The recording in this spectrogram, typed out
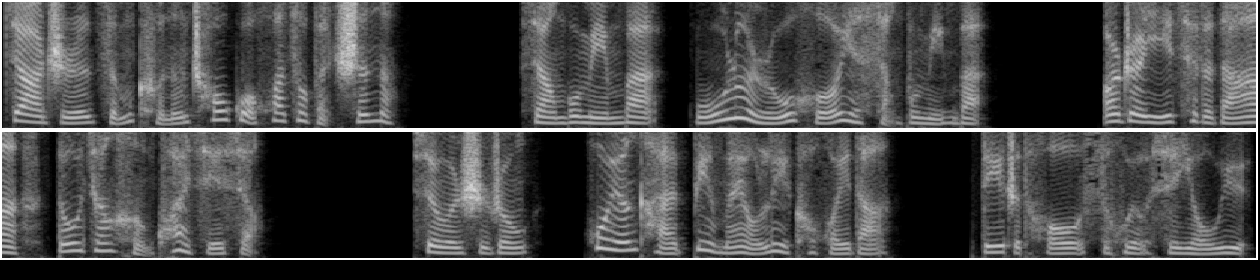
价值怎么可能超过画作本身呢？想不明白，无论如何也想不明白。而这一切的答案都将很快揭晓。讯问室中，霍元凯并没有立刻回答。低着头，似乎有些犹豫。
